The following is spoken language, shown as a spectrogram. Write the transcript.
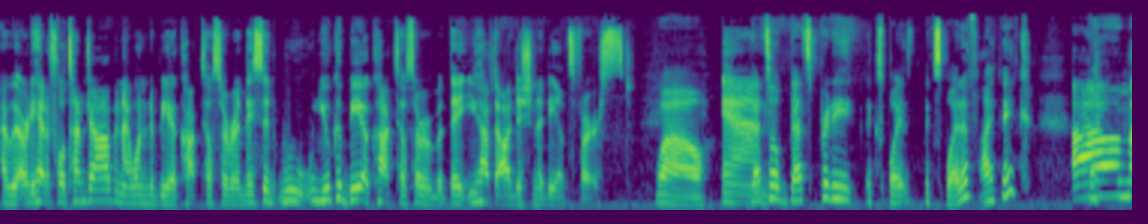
I already had a full time job and I wanted to be a cocktail server. And they said, well, you could be a cocktail server, but they, you have to audition to dance first. Wow. And That's a that's pretty exploit, exploitive, I think. um,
